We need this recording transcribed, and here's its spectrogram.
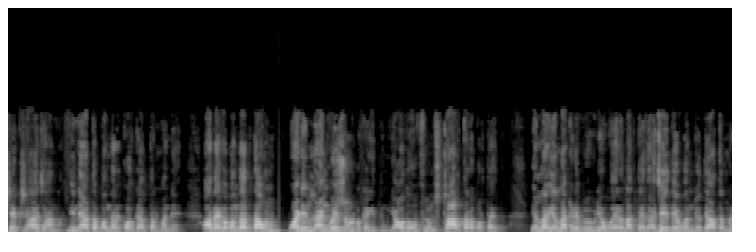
ಶೇಖ್ ಶಹಜಹಾನ್ ನಿನ್ನೆ ಆತ ಬಂಧನಕ್ಕೆ ಹೋಗ್ತಾನೆ ಮೊನ್ನೆ. ಆದಾಗ ಬಂದಂಥ ಅವನ ಬಾಡಿ ಲ್ಯಾಂಗ್ವೇಜ್ ನೋಡಬೇಕಾಗಿತ್ತು ನೀವು. ಯಾವುದೋ ಫಿಲ್ಮ್ ಸ್ಟಾರ್ ಥರ ಬರ್ತಾ ಇದೆ. ಎಲ್ಲ ಎಲ್ಲ ಕಡೆ ವಿಡಿಯೋ ವೈರಲ್ ಆಗ್ತಾ ಇದೆ. ಅಜಯ್ ದೇವ್ಗನ್ ಜೊತೆ ಆತನ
